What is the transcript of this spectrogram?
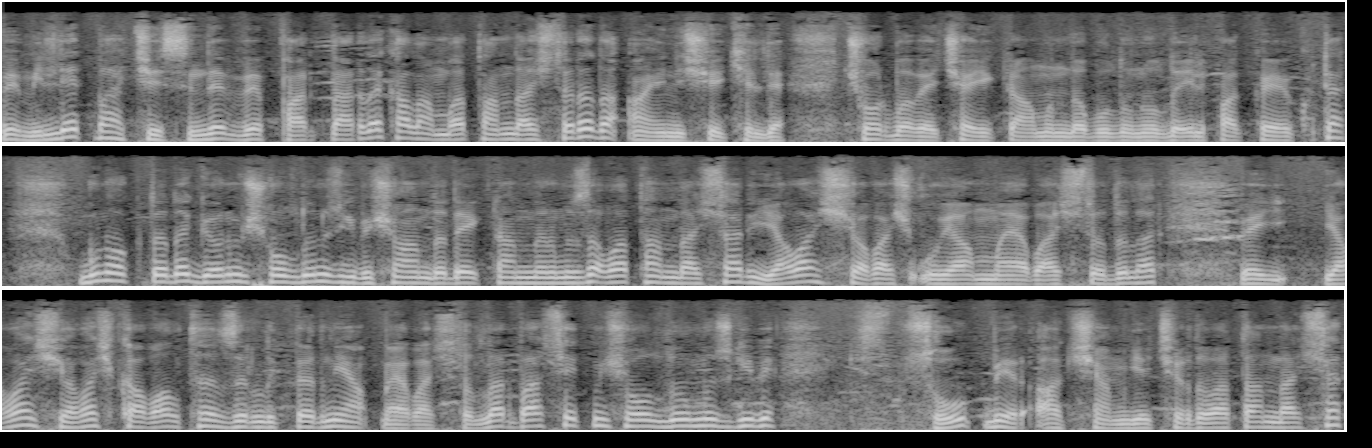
ve millet bahçesinde ve parklarda kalan vatandaşlara da aynı şekilde çorba ve çay ikramında bulunuldu Elif Hakkı Yakuter. Bu noktada görmüş olduğunuz gibi şu anda da ekranlarımızda vatandaşlar yavaş yavaş uyanmaya başladılar ve yavaş yavaş kahvaltı hazırlıklarını yapmaya başladılar. Bahsetmiş olduğumuz gibi soğuk bir akşam geçirdi vatandaşlar.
